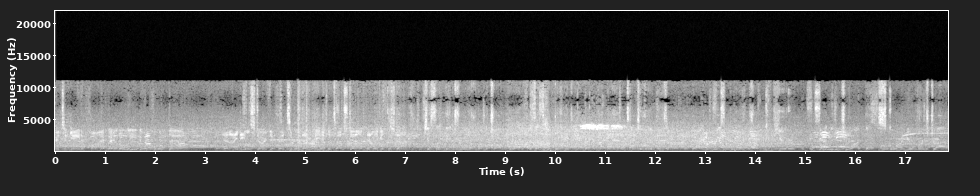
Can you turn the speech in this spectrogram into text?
It's a gain of five, but it'll lead to a fourth down. An ideal start defensively. They already have the touchdown. Now they get the stop. Just like they drilled up on the chalkboard. Is this how David Brandon touches it if it's on? Three sport, computer, exactly what you want there. Score on your first drive,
